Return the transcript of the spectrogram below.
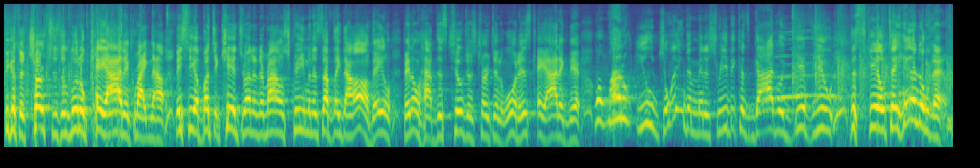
because the church is a little chaotic right now. They see a bunch of kids running around screaming and stuff like that. Oh, they don't, they don't have this children's church in order. It's chaotic there. Well, why don't you join the ministry? Because God will give you the skill to handle them.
